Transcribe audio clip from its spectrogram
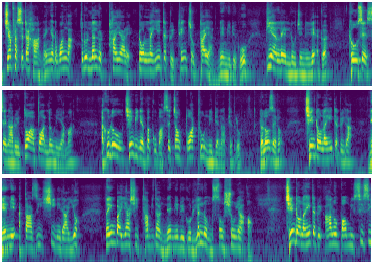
အကြမ်းဖက်စစ်တပ်ဟာနိုင်ငံတော်ကသူတို့လက်လွတ်ထားရတဲ့တော်လှန်ရေးတပ်တွေထိန်းချုပ်ထားရနေမြေတွေကိုပြန်လဲလိုချင်နေတဲ့အတွက်ထိုးစစ်စင်တာတွေတွားတွားလုပ်နေရမှာအခုလိုချင်းပြည်နယ်ဘက်ကပါစစ်ကြောင်းတွားထိုးနေပြန်တာဖြစ်တယ်လို့လောလောဆယ်တော့ချင်းတော်လှန်ရေးတပ်တွေကနေမြေအသာစီးရှိနေတာရောသိမ့်ပိုက်ရရှိထားပြီးသားနေမြေတွေကိုလက်လွတ်မဆုံးရှုံးရအောင်ချင်းတော်လိုင်းတပ်တွေအားလုံးပေါင်းပြီးစီစီ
